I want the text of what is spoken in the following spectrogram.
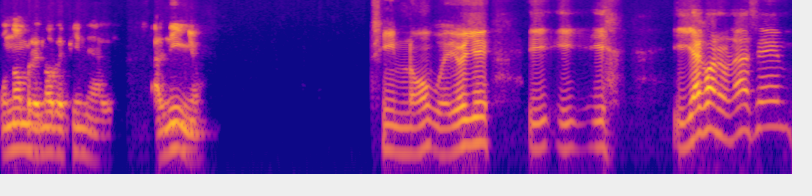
Un hombre no define al, al niño. Sí, no, güey. Oye, y, y, y, y, ya cuando nacen,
